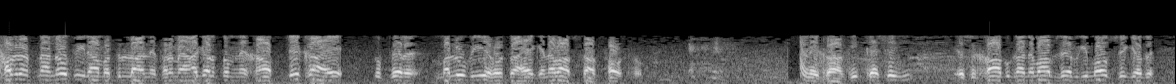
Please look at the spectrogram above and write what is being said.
حضرت نوتی رحمت اللہ نے فرمایا، اگر تم نے خواب دیکھا ہے تو پھر معلوم یہ ہوتا ہے کہ نواب صاحب فوت ہو۔ میں نے کہا کہ کیسے جی؟ اس خواب کا نواب صاحب کی موت سے کیا ہوتا ہے؟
